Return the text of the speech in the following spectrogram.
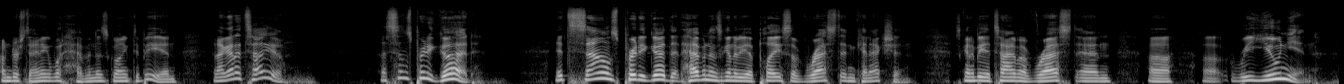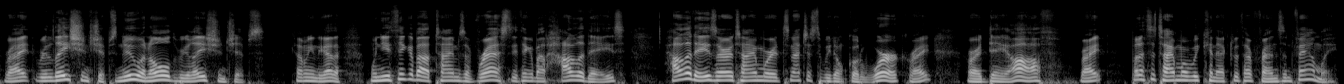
understanding of what heaven is going to be. And and I got to tell you, that sounds pretty good. It sounds pretty good that heaven is going to be a place of rest and connection. It's going to be a time of rest and uh, uh, reunion, right? Relationships, new and old relationships coming together. When you think about times of rest, you think about holidays holidays are a time where it's not just that we don't go to work, right? Or a day off, right? But it's a time where we connect with our friends and family.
